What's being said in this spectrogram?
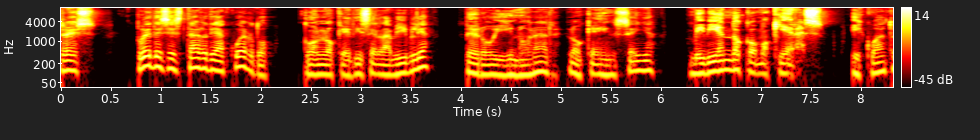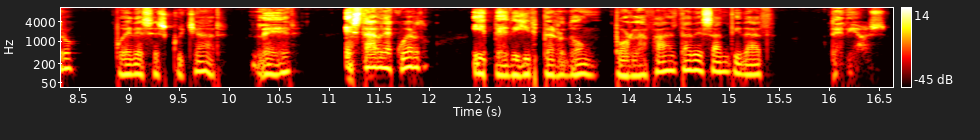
3. Puedes estar de acuerdo con lo que dice la Biblia, pero ignorar lo que enseña viviendo como quieras. Y 4. Puedes escuchar, leer, estar de acuerdo y pedir perdón por la falta de santidad de Dios.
